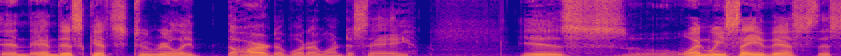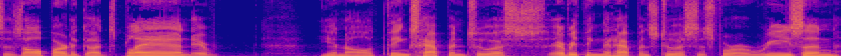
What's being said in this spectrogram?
and and this gets to really the heart of what I wanted to say is when we say this, this is all part of God's plan. Every, you know, things happen to us. Everything that happens to us is for a reason.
